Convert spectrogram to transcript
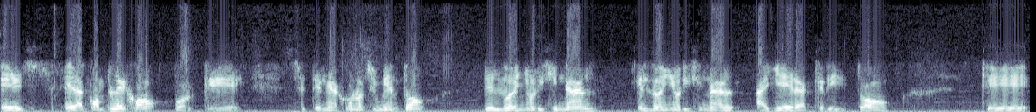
es era complejo porque se tenía conocimiento del dueño original. El dueño original ayer acreditó que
